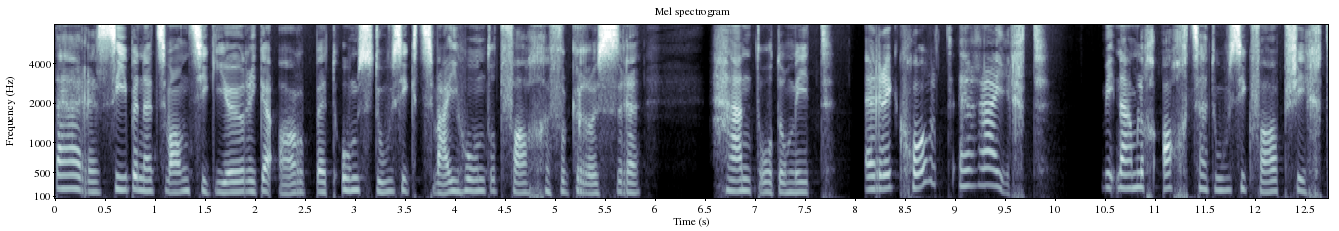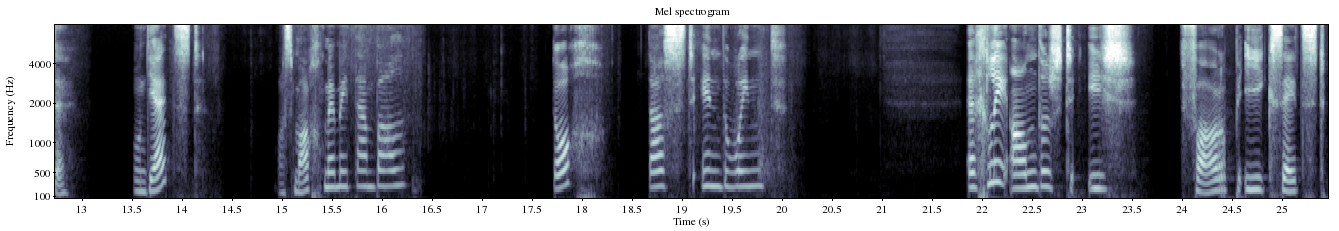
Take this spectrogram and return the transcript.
dieser 27-jährigen Arbeit ums 1200-fache vergrößern, haben damit einen Rekord erreicht. Mit nämlich 18.000 Farbschichten. Und jetzt? Was macht man mit dem Ball? Doch, Dust in the Wind. Ein bisschen anders ist Farbe eingesetzt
